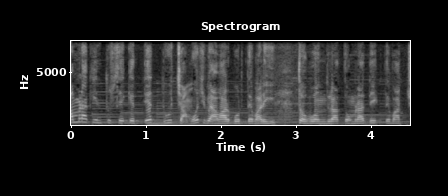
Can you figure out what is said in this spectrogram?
আমরা কিন্তু সেক্ষেত্রে দু চামচ ব্যবহার করতে পারি। তো বন্ধুরা, তোমরা দেখতে পাচ্ছ,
